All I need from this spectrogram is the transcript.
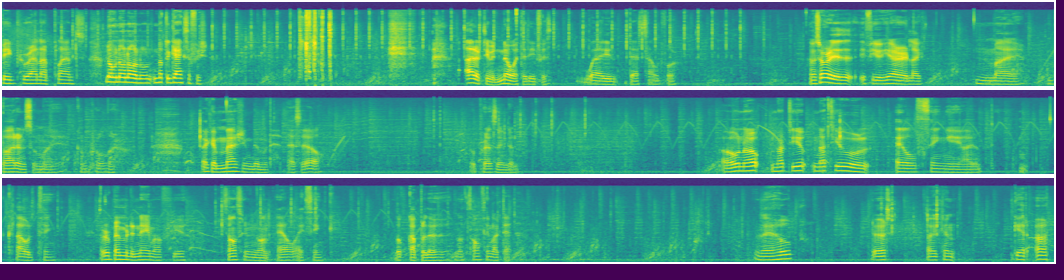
Big piranha plants. No, no, no, no, not the gangster fish. I don't even know what I did with... What I did that sound for. I'm sorry if you hear like my buttons on my controller. like I'm mashing them at SL. Or pressing them. Oh no, not you, not you L thingy, I don't... Cloud thing. I remember the name of you. Something on L, I think. Look up the... not something like that. And I hope that I can get up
